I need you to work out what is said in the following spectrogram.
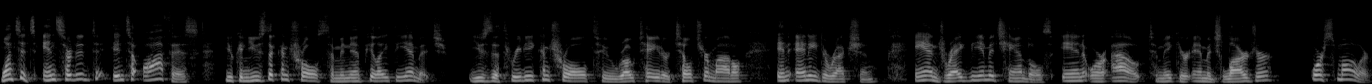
Once it's inserted into Office, you can use the controls to manipulate the image. Use the 3D control to rotate or tilt your model in any direction and drag the image handles in or out to make your image larger or smaller.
